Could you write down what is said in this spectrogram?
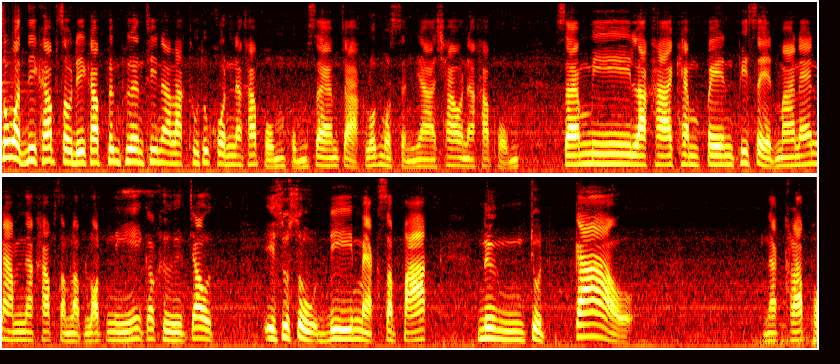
สวัสดีครับ สวัสดีครับเพื่อนๆที่น่ารักทุกๆคนนะครับผมผมแซมจากรถหมดสัญญาเช่านะครับผมแซมมีราคาแคมเปญพิเศษมาแนะนำนะครับสำหรับรถนี้ก็คือเจ้า Isuzu D-Max Spark 1.9 นะครับผ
